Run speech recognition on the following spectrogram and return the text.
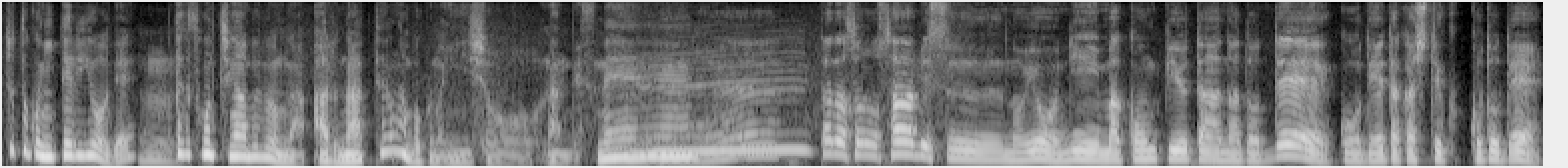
ちょっとこう似てるようで、うん。だからその違う部分があるなっていうのが僕の印象なんですね。ねただそのサービスのように、まあ、コンピューターなどでこうデータ化していくことで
